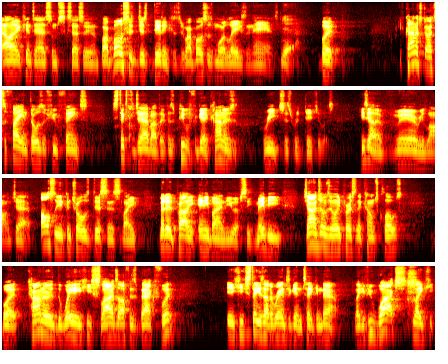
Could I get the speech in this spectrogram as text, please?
Iaquinta had some success him. Barbosa just didn't because Barbosa's more legs than hands. Yeah. But if Conor starts a fight and throws a few feints, sticks the jab out there, because people forget Conor's reach is ridiculous. He's got a very long jab. Also, he controls distance like better than probably anybody in the UFC. Maybe Jon Jones is the only person that comes close, but Conor, the way he slides off his back foot, it, he stays out of range of getting taken down. Like if you watch, like he,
